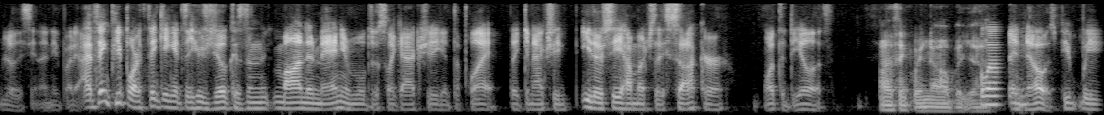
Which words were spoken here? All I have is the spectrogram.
really seen anybody. I think people are thinking it's a huge deal because then Mond and Mannion will just like actually get to play. They can actually either see how much they suck or what the deal is. I think we know, but yeah. Nobody knows. People we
